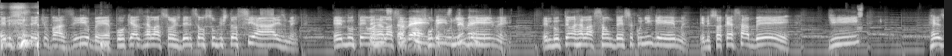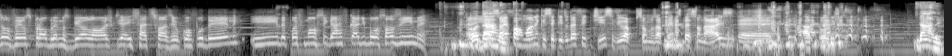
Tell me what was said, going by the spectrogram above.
Ele se sente o vazio, bem, é porque as relações dele são substanciais, bem. Ele não tem uma Tem relação também, profunda com ninguém, bem. Ele não tem uma relação densa com ninguém, bem. Ele só quer saber de resolver os problemas biológicos e aí satisfazer o corpo dele e depois fumar um cigarro e ficar de boa sozinho, bem. É Ô. Darwin. Só informando que isso aqui tudo é fictício, viu? Somos apenas personagens, é, atores. Darley,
